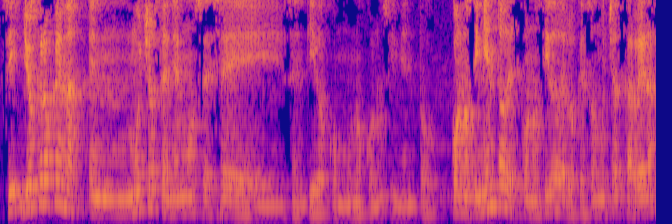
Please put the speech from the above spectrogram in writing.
Sí, yo creo que en, la- en muchos tenemos ese sentido común o conocimiento, conocimiento desconocido de lo que son muchas carreras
